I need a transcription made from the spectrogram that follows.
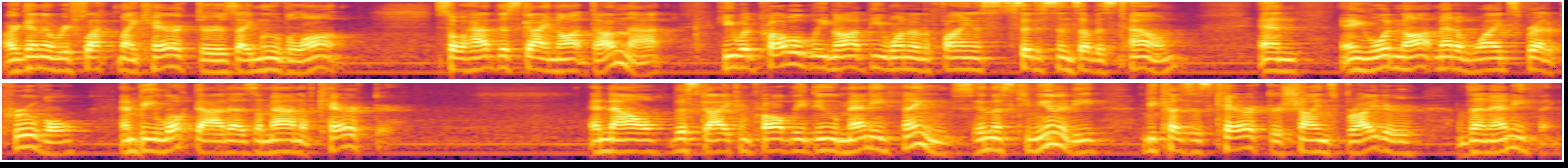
are going to reflect my character as I move along. So, had this guy not done that, he would probably not be one of the finest citizens of his town, and, and he would not met a widespread approval and be looked at as a man of character. And now this guy can probably do many things in this community because his character shines brighter than anything.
